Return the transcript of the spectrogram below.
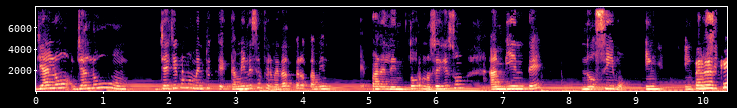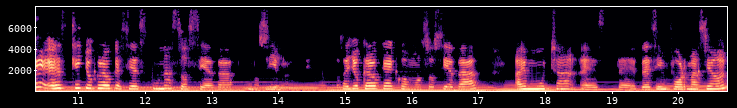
ya lo, ya lo, ya llega un momento en que también es enfermedad, pero también eh, para el entorno, o sea, es un ambiente nocivo, pero es que, es que yo creo que sí es una sociedad nociva. O sea, yo creo que como sociedad hay mucha este, desinformación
